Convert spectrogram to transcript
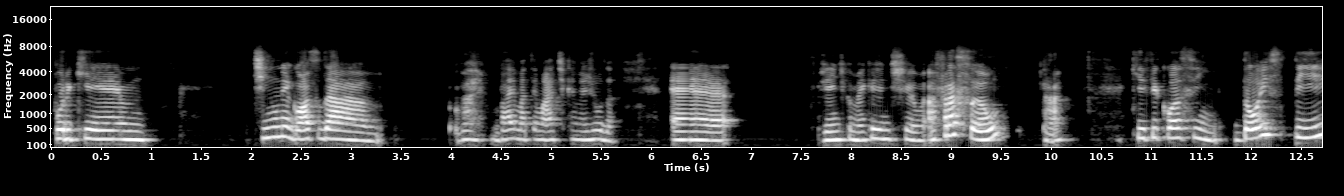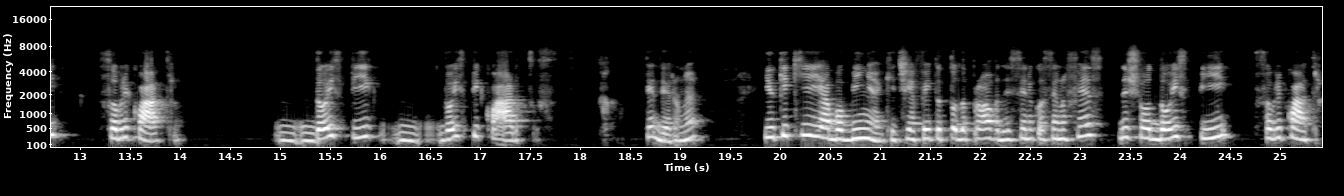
Porque hum, tinha um negócio da. Vai, vai, matemática, me ajuda. É... Gente, como é que a gente chama? A fração, tá? Que ficou assim: 2π sobre 4 dois pi, dois pi quartos. Entenderam, né? E o que, que a bobinha, que tinha feito toda a prova de seno e cosseno, fez? Deixou 2 pi sobre 4.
